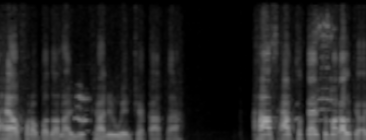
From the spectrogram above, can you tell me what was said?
waxyaaba fara badan ayuu kaalin weyn ka qaataa. Ha asxaabta qaybta maqalka.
